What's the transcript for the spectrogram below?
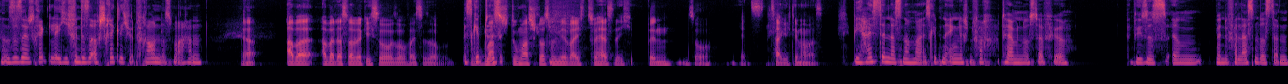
das ist ja schrecklich. Ich finde es auch schrecklich, wenn Frauen das machen. Ja, aber, aber das war wirklich so, so, weißt du, so. Es gibt, du, machst, du machst Schluss mit mir, weil ich zu hässlich bin. So, jetzt zeige ich dir mal was. Wie heißt denn das nochmal? Es gibt einen englischen Fachterminus dafür. Dieses, ähm, wenn du verlassen wirst, dann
